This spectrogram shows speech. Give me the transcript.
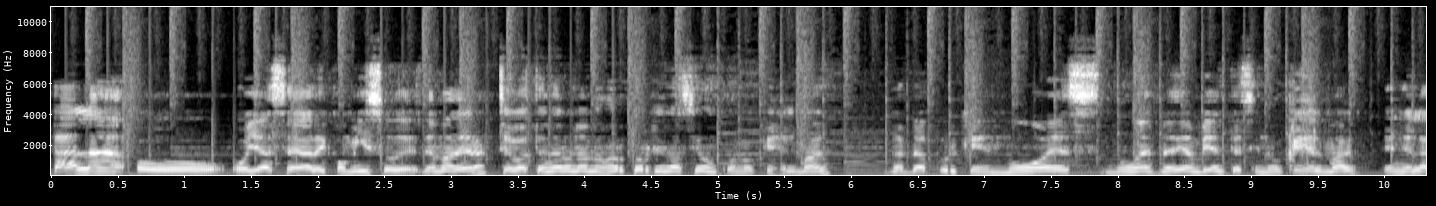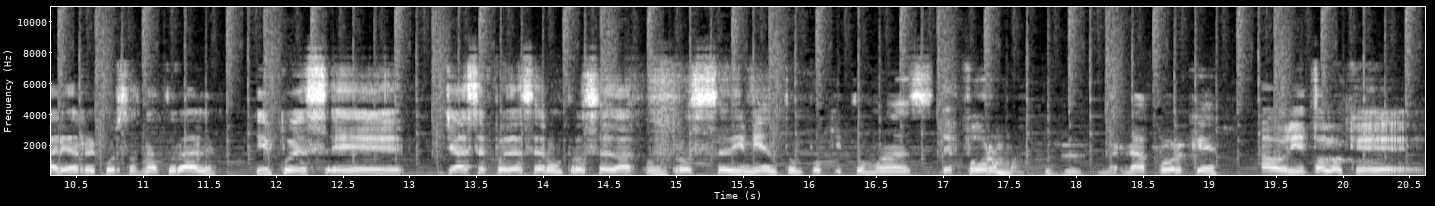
tala o, o, ya sea decomiso de, de madera, se va a tener una mejor coordinación con lo que es el mal ¿verdad? Porque no es, no es medio ambiente, sino que es el mar en el área de recursos naturales. Y pues eh, ya se puede hacer un, un procedimiento un poquito más de forma, ¿verdad? Porque ahorita lo que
